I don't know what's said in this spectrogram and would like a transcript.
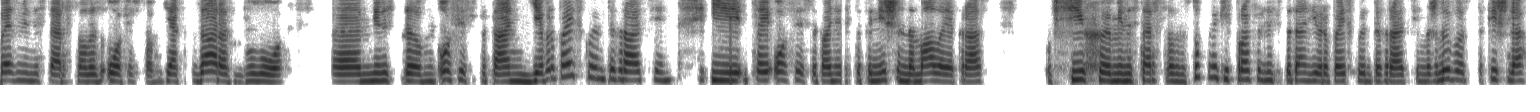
без міністерства, але з офісом, як зараз було е, е, офіс питань європейської інтеграції, і цей офіс пані Стефанішина мала якраз у всіх міністерствах заступників профільних з питань європейської інтеграції. Можливо, такий шлях.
